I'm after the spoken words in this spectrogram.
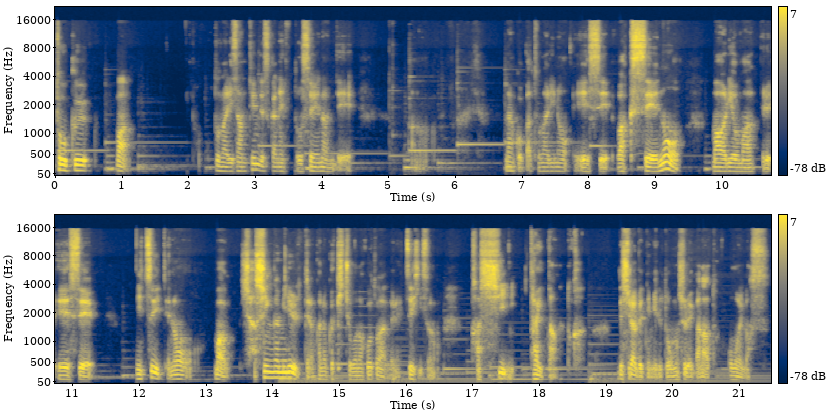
遠く、まあ、隣さんっていうんですかね、土星なんで、あの、何個か隣の衛星、惑星の周りを回ってる衛星についての、まあ、写真が見れるってなかなか貴重なことなんでね、ぜひその、カッシーニ、タイタンとかで調べてみると面白いかなと思います。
